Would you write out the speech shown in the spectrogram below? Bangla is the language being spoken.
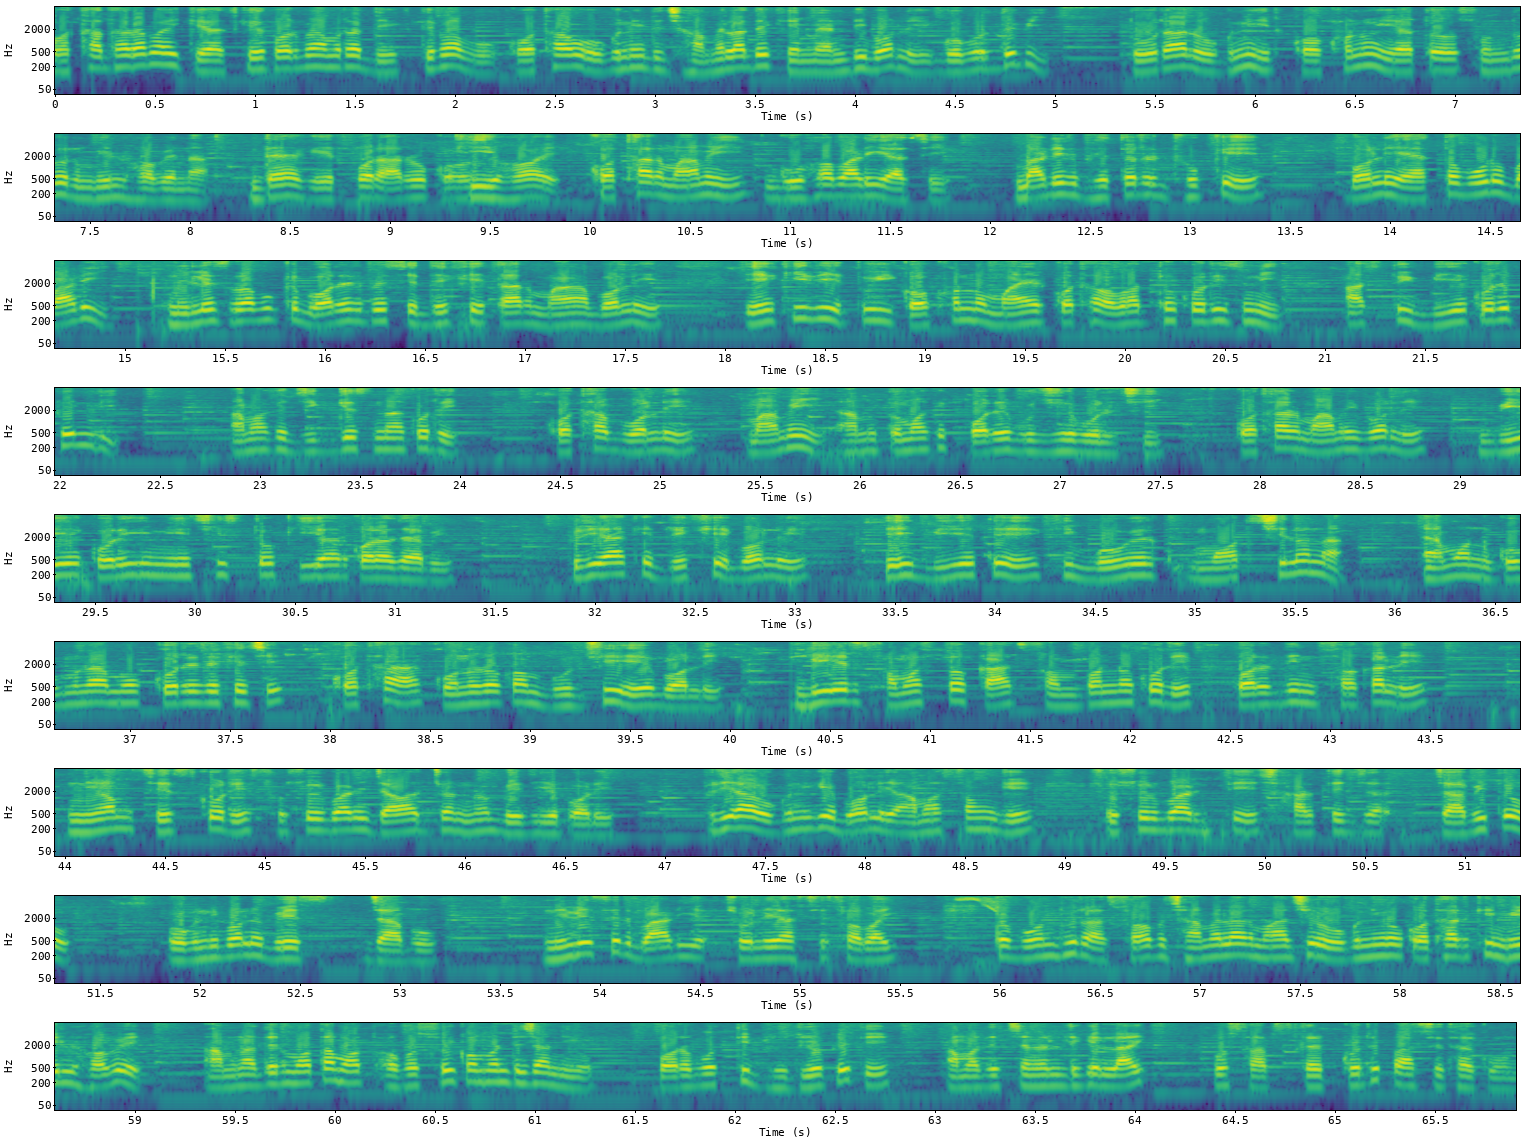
কথা ধারাবাহিকে আজকের পর্বে আমরা দেখতে পাবো কথা অগ্নির ঝামেলা দেখে ম্যান্ডি বলে, গোবর দেবী, তোর আর অগ্নির কখনোই এত সুন্দর মিল হবে না। দেখ, এরপর আরও ক- হয়? কথার মামি গুহা বাড়ি আছে। বাড়ির ভেতরে ঢুকে বলে, এত বড় বাড়ি? নীলেশ বাবুকে বরের বেশে দেখে তার মা বলে, এ কি রে, তুই কখনো মায়ের কথা অবাধ্য করিসনি? আজ তুই বিয়ে করে ফেললি? আমাকে জিজ্ঞেস না করে। কথা বলে, মামি, আমি তোমাকে পরে বুঝিয়ে বলছি। কথার মামি বলে, বিয়ে করেই নিয়েছিস তো, কি আর করা যাবে? প্রিয়াকে দেখে বলে, এই বিয়েতে কি বউয়ের মত ছিল না? এমন গোমরা মুখ করে রেখেছে। কথা কোনো রকম বুঝিয়ে বলে, বিয়ের সমস্ত কাজ সম্পন্ন করে পরের দিন সকালে নিয়ম শেষ করে শ্বশুরবাড়ি যাওয়ার জন্য বেরিয়ে পড়ে। প্রিয়া অগ্নিকে বলে, আমার সঙ্গে শ্বশুরবাড়িতে ছাড়তে যাবি তো? অগ্নি বলে, বেশ, যাব। নীলেশের বাড়ি চলে আসছে সবাই। তো বন্ধুরা, সব ঝামেলার মাঝে অগ্নি ও কথার কি মিল হবে? আপনাদের মতামত অবশ্যই কমেন্টে জানিও। পরবর্তী ভিডিও পেতে আমাদের চ্যানেলটিকে লাইক ও সাবস্ক্রাইব করে পাশে থাকুন।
